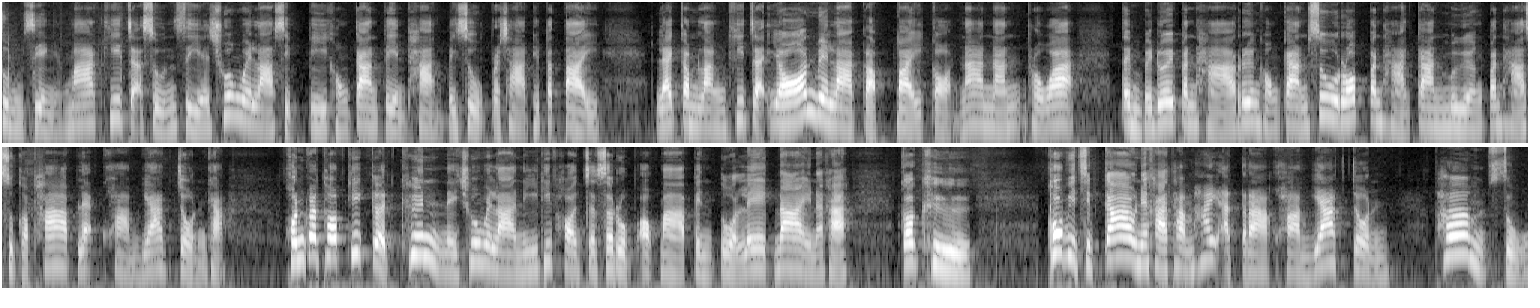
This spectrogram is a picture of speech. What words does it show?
สุ่มเสี่ยงอย่างมาก ที่จะสูญเสียช่วงเวลา 10 ปีของการเปลี่ยนผ่านไปสู่ประชาธิปไตย และกำลังที่จะย้อนเวลากลับไปก่อนหน้านั้น เพราะว่าเต็มไปด้วยปัญหาเรื่องของการสู้รบปัญหาการเมือง ปัญหาสุขภาพและความยากจนค่ะ ผลกระทบที่เกิดขึ้นในช่วงเวลานี้ที่พอจะสรุปออกมาเป็นตัวเลขได้นะคะ ก็คือโควิด -19 เนี่ยค่ะทำให้อัตราความยากจน เพิ่มสูง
